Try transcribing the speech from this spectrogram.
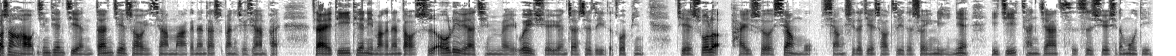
早上好，今天简单介绍一下马格南大师班的学习安排。在第一天里，马格南导师 Olivia 请每位学员展示自己的作品，解说了拍摄项目，详细的介绍自己的摄影理念以及参加此次学习的目的。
